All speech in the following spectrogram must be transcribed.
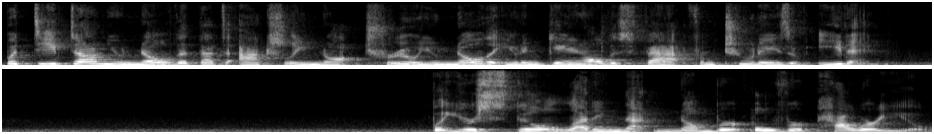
But deep down, you know that that's actually not true. You know that you didn't gain all this fat from two days of eating. But you're still letting that number overpower you.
